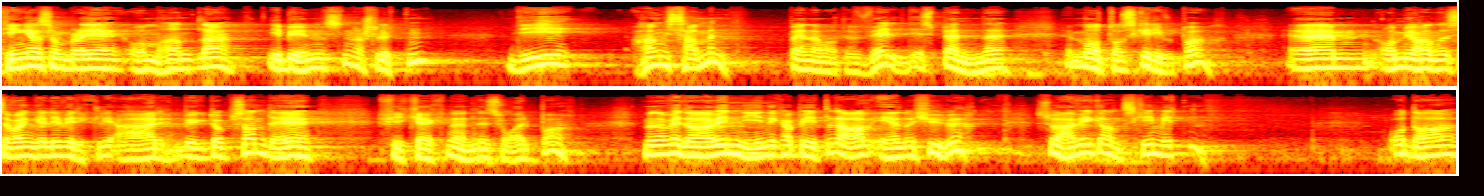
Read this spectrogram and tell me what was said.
tinga som ble omhandla i begynnelsen og slutten, de hang sammen på en eller annen måte. Veldig spennende måte å skrive på. Um, om Johannes evangeliet virkelig er bygd opp sånn, det fikk jeg ikke noe endelig svar på. Men når vi da er i 9. kapittel av 21, så er vi ganske i midten. Og da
